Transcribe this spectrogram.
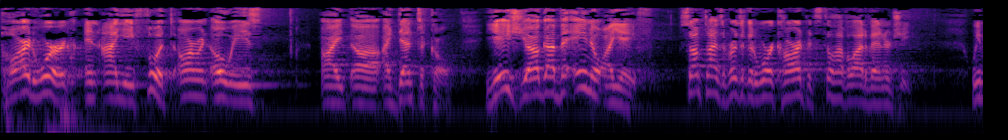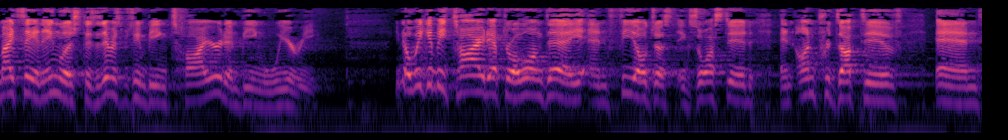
Hard work and ayefut aren't always uh, identical. Yesh yaga ve'eno ayef. Sometimes a person could work hard but still have a lot of energy. We might say in English there's a difference between being tired and being weary. You know, we can be tired after a long day and feel just exhausted and unproductive and,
